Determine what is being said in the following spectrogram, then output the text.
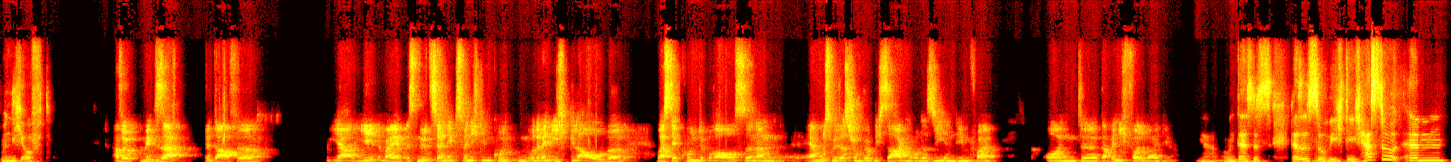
und nicht oft. Also wie gesagt, Bedarfe, ja, weil es nützt ja nichts, wenn ich dem Kunden oder wenn ich glaube, was der Kunde braucht, sondern er muss mir das schon wirklich sagen oder sie in dem Fall. Und äh, da bin ich voll bei dir. Ja, und das ist, das ist so wichtig. Hast du, ähm,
